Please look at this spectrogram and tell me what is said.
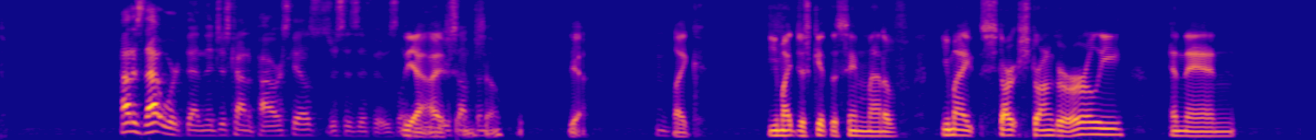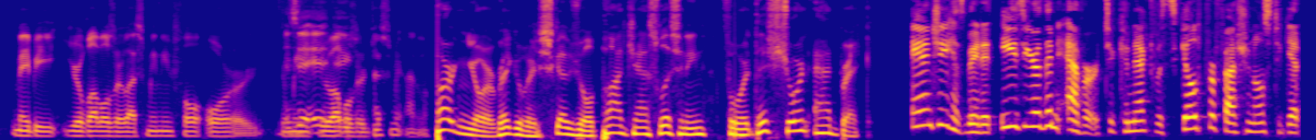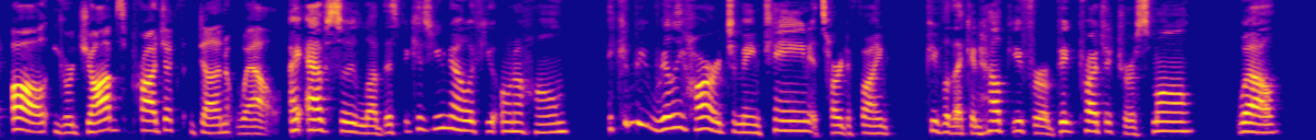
How does that work then? It just kind of power scales, just as if it was like yeah, I or something. so. Yeah, Hmm. like you might just get the same amount of. You might start stronger early, and then maybe your levels are less meaningful, or your, mean- it- it- your levels it- are just. I don't know. Pardon your regularly scheduled podcast listening for this short ad break. Angie has made it easier than ever to connect with skilled professionals to get all your jobs projects done well. I absolutely love this because, you know, if you own a home, it can be really hard to maintain. It's hard to find people that can help you for a big project or a small. Well,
